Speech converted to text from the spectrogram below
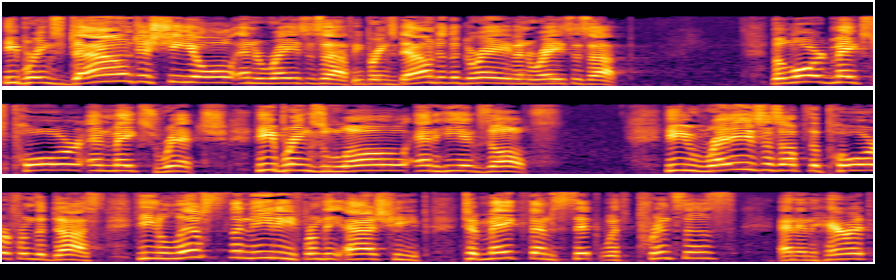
He brings down to Sheol and raises up. He brings down to the grave and raises up. The Lord makes poor and makes rich. He brings low and he exalts. He raises up the poor from the dust. He lifts the needy from the ash heap to make them sit with princes and inherit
